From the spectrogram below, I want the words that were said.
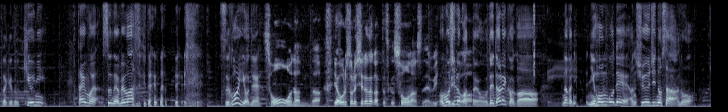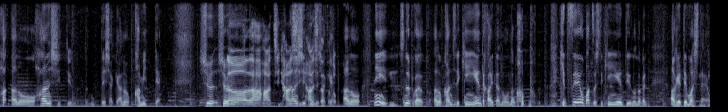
てたけど急にタイム吸うのやめますみたいになってすごいよね。そうなんだ。いや俺それ知らなかったですけどそうなんですね。面白かったよ。で誰かがなんかに日本語で、あの習字のさあのはあの半紙っていうんでしたっけ？あの紙って。習習字の半紙。半紙半紙って言うん半でしたっけ？あのに、スヌープがあの漢字で禁煙って書いたのをなんか 喫煙を罰して禁煙っていうのをなんか上げてましたよ。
